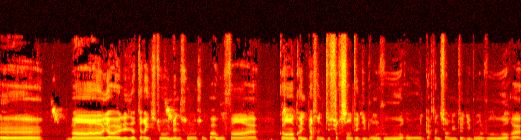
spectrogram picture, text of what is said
Euh, ben, y a, les interactions humaines sont, sont pas ouf. Hein. Euh, Quand, quand une personne te, sur 100 te dit bonjour, ou une personne sur 1000 te dit bonjour, euh,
